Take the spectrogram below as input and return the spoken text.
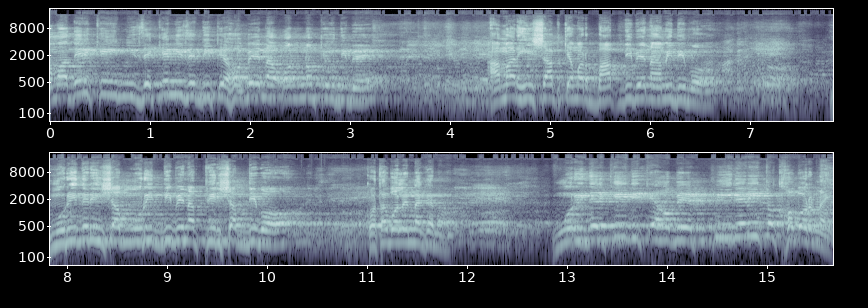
আমাদেরকেই নিজেকে নিজে দিতে হবে না অন্য কেউ দিবে? আমার হিসাব কি আমার বাপ দিবে না আমি দিব? মুরিদের হিসাব মুরিদ দিবে না পীর সাহেব দিব? কথা বলেন না কেন? মুরিদেরকেই দিতে হবে, পীরেরই তো খবর নাই।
